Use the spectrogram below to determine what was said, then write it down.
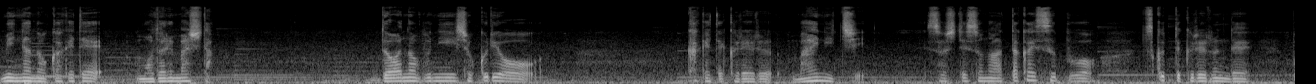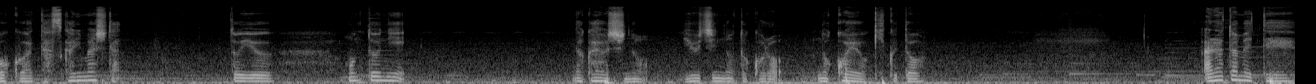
みんなのおかげで戻れました。ドアノブに食料をかけてくれる毎日そしてそのあったかいスープを作ってくれるんで僕は助かりました。という本当に仲良しの友人のところの声を聞くと改めて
